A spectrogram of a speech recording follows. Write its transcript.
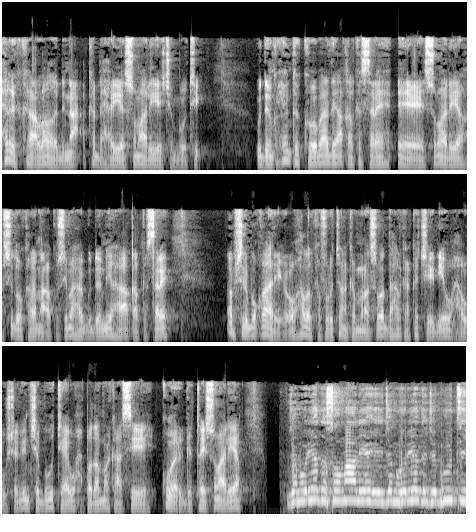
xiriirka labada dhinac ka dhexeeya soomaaliya iyo jabuuti gudoomiye ku-xigeenka koowaad ee aqalka sare ee soomaaliya sidoo kalena kusimaha gudoomiyaha aqalka sare abshir bukhaari oo hadalka furitaanka munaasabadda halkaa ka jeediyay waxa uu sheegay in jabuuti ay wax badan markaasi ku ergatay soomaaliya. Jamhuuriyadda soomaaliya iyo jamhuuriyadda jabuuti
